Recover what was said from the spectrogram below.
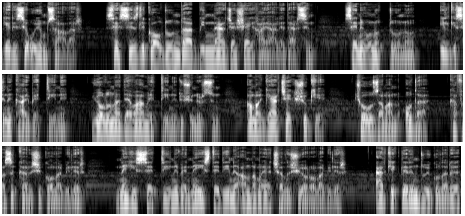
Gerisi uyum sağlar. Sessizlik olduğunda binlerce şey hayal edersin. Seni unuttuğunu, ilgisini kaybettiğini, yoluna devam ettiğini düşünürsün. Ama gerçek şu ki, çoğu zaman o da kafası karışık olabilir, ne hissettiğini ve ne istediğini anlamaya çalışıyor olabilir. Erkeklerin duyguları,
